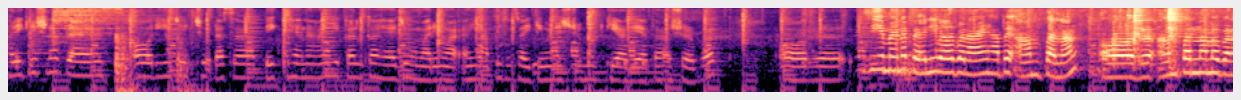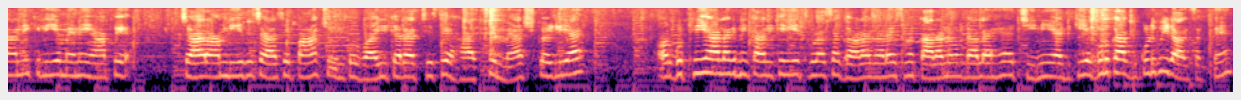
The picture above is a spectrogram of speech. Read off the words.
हरे कृष्णा फ्रेंड्स, और ये जो एक छोटा सा पिक है ना, ये कल का है जो हमारे यहाँ पे सोसाइटी में डिस्ट्रीब्यूट किया गया था शरबत। और ये मैंने पहली बार बनाया यहाँ पे आम पना और आम पन्ना में बनाने के लिए मैंने यहाँ पे चार आम लिए थे, चार से पाँच उनको बॉइल करा, अच्छे से हाथ से मैश कर लिया और गुठलियाँ अलग निकाल के ये थोड़ा सा गाढ़ा गाढ़ा, इसमें काला नमक डाला है, चीनी ऐड की है, गुड़ का, गुड़ भी डाल सकते हैं,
